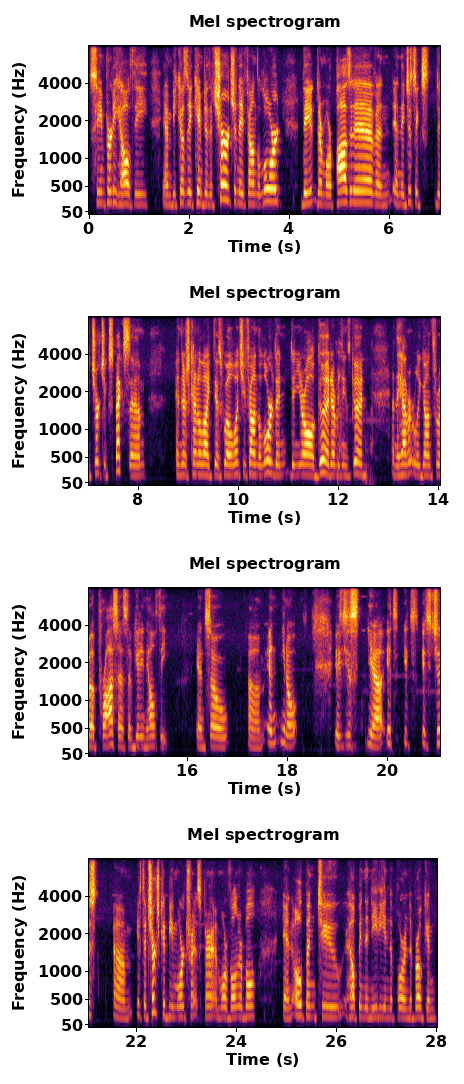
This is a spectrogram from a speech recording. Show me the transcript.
seem pretty healthy. And because they came to the church and they found the lord they they're more positive and and they just ex, the church expects them. And there's kind of like this well once you found the lord then then you're all good. Everything's good. And they haven't really gone through a process of getting healthy. And so um and you know it's just yeah it's it's it's just um if the church could be more transparent and more vulnerable and open to helping the needy and the poor and the broken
